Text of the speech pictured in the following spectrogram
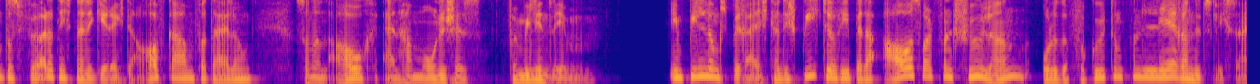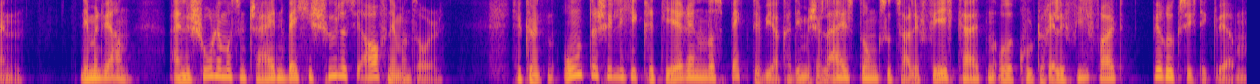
Und das fördert nicht nur eine gerechte Aufgabenverteilung, sondern auch ein harmonisches Familienleben. Im Bildungsbereich kann die Spieltheorie bei der Auswahl von Schülern oder der Vergütung von Lehrern nützlich sein. Nehmen wir an, eine Schule muss entscheiden, welche Schüler sie aufnehmen soll. Hier könnten unterschiedliche Kriterien und Aspekte wie akademische Leistung, soziale Fähigkeiten oder kulturelle Vielfalt berücksichtigt werden.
